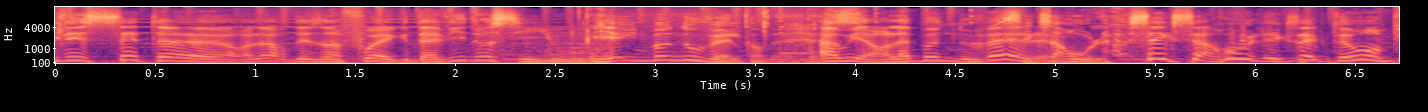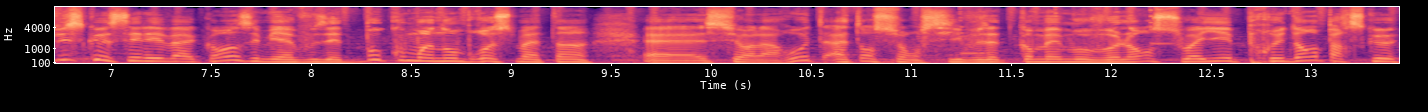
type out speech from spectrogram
il est 7h, l'heure des infos avec David Ossillou. Il y a une bonne nouvelle quand même. Ah oui, alors la bonne nouvelle. C'est que ça roule. C'est que ça roule, exactement. Puisque c'est les vacances, eh bien vous êtes beaucoup moins nombreux ce matin euh, sur la route. Attention, si vous êtes quand même au volant, soyez prudents parce que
